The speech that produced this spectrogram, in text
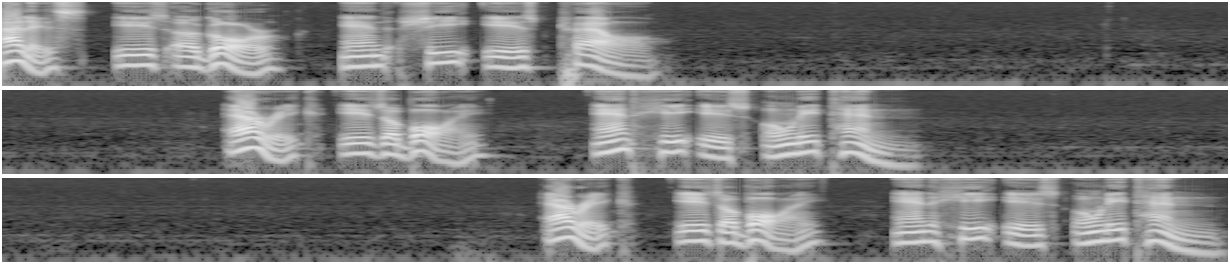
Alice is a girl, and she is twelve. Eric is a boy, and he is only ten. Eric is a boy, and he is only ten.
